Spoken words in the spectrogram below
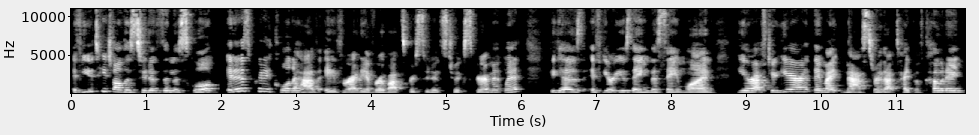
if you teach all the students in the school. It is pretty cool to have a variety of robots for students to experiment with because if you're using the same one year after year, they might master that type of coding.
